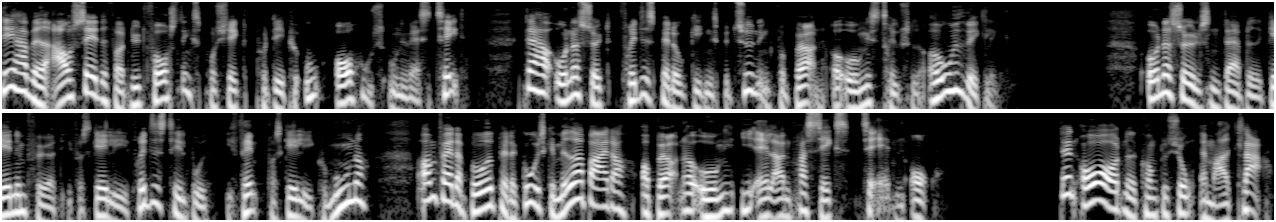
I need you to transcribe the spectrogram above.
Det har været afsættet for et nyt forskningsprojekt på DPU Aarhus Universitet, der har undersøgt fritidspædagogikkens betydning for børn og unges trivsel og udvikling. Undersøgelsen, der er blevet gennemført i forskellige fritidstilbud i fem forskellige kommuner, omfatter både pædagogiske medarbejdere og børn og unge i alderen fra 6 til 18 år. Den overordnede konklusion er meget klar,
